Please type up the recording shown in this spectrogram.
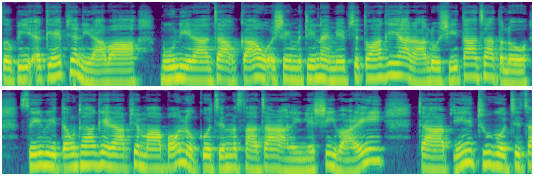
ဆိုပြီးအကဲဖြတ်နေတာပါမူးနေတာကြောင့်ကားကိုအချိန်မတင်နိုင်မြဖြစ်သွားခဲ့ရတာလို့ရှိသားကြသလိုဈေးတွေတုံထားခဲ့တာဖြစ်မှာပေါ့လို့ကိုချင်းမစာကြတာတွေလည်းရှိပါတယ်ဒါအပြင်သူကိုချစ်ကြ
